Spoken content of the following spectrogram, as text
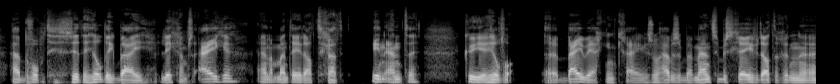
hebben bijvoorbeeld zitten heel dichtbij lichaams-eigen. En op het moment dat je dat gaat inenten, kun je heel veel uh, bijwerking krijgen. Zo hebben ze bij mensen beschreven dat er een uh,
